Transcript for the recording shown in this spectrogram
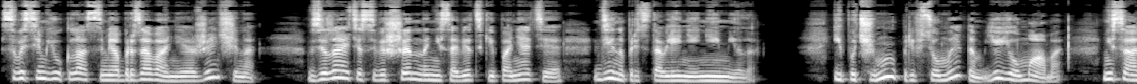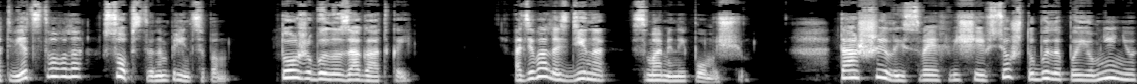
с восемью классами образования женщина взяла эти совершенно несоветские понятия, Дина представления не имела. И почему при всем этом ее мама не соответствовала собственным принципам, тоже было загадкой. Одевалась Дина с маминой помощью. Та шила из своих вещей все, что было, по ее мнению,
